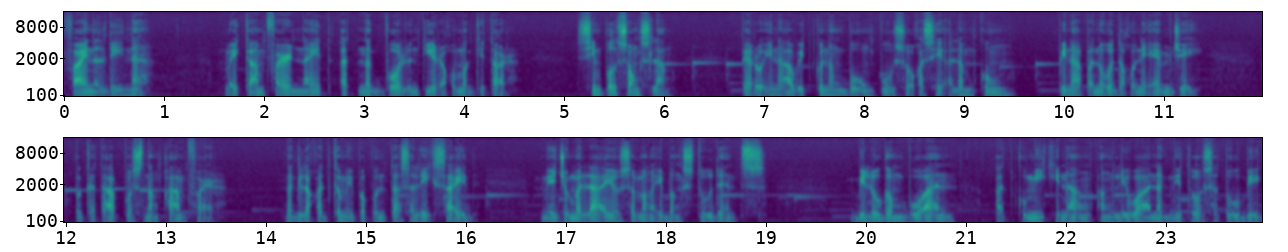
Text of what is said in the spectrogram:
Final day na. May campfire night at nag-volunteer ako mag-gitar. Simple songs lang. Pero inawit ko ng buong puso kasi alam kong pinapanood ako ni MJ. Pagkatapos ng campfire, naglakad kami papunta sa lakeside, medyo malayo sa mga ibang students. Bilog ang buwan at kumikinang ang liwanag nito sa tubig.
